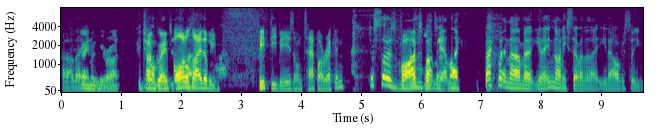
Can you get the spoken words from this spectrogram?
uh, Grain will be right. Could you Come grand final day, there'll be fifty beers on tap. I reckon. just those vibes, but man, like back when um, uh, you know, in '97, and they, you know, obviously,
